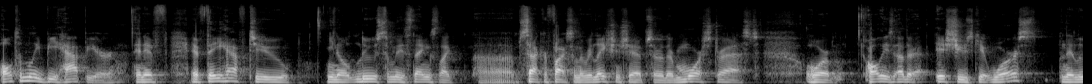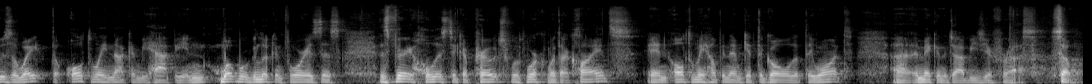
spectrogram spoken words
ultimately be happier and if if they have to you know lose some of these things like uh, sacrifice on the relationships or they're more stressed or all these other issues get worse and they lose the weight, they're ultimately not going to be happy. And what we're looking for is this this very holistic approach with working with our clients and ultimately helping them get the goal that they want uh, and making the job easier for us. So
